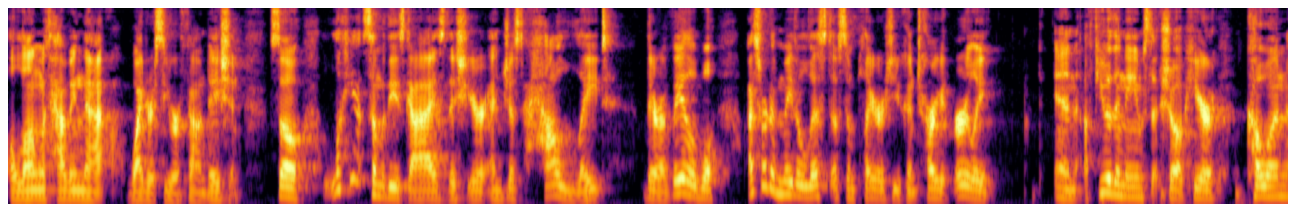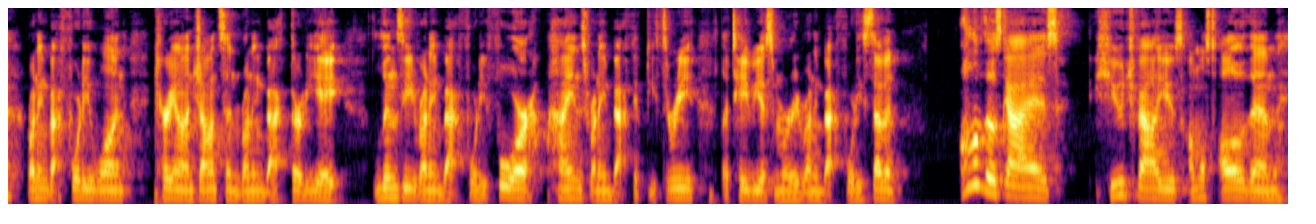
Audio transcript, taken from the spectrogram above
along with having that wide receiver foundation. So, looking at some of these guys this year and just how late they're available, I sort of made a list of some players you can target early. And a few of the names that show up here Cohen, running back 41, on Johnson, running back 38, Lindsay, running back 44, Hines, running back 53, Latavius Murray, running back 47 all of those guys huge values, almost all of them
